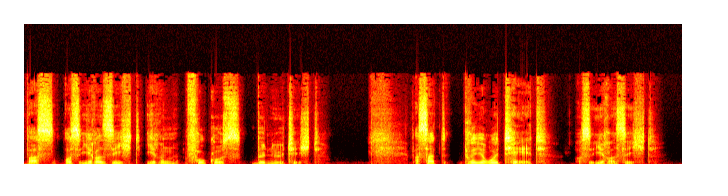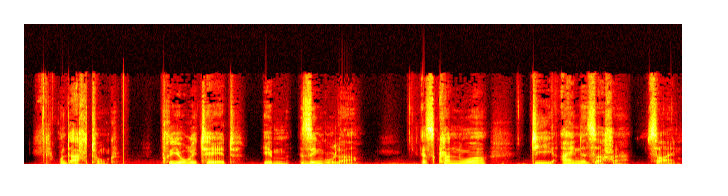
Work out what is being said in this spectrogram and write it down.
was aus Ihrer Sicht Ihren Fokus benötigt. Was hat Priorität aus Ihrer Sicht? Und Achtung, Priorität im Singular. Es kann nur die eine Sache sein.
